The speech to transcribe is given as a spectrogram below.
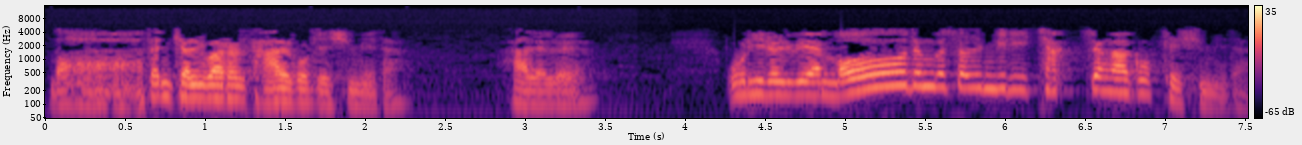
모든 결과를 다 알고 계십니다. 할렐루야. 우리를 위해 모든 것을 미리 작정하고 계십니다.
